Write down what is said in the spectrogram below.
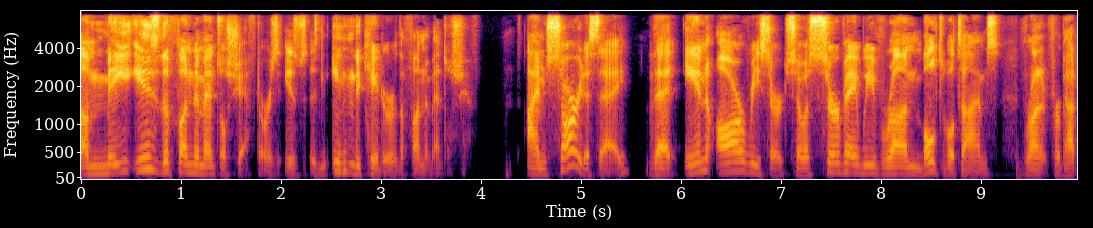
ama- is the fundamental shift or is, is an indicator of the fundamental shift. I'm sorry to say that in our research, so a survey we've run multiple times, run it for about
